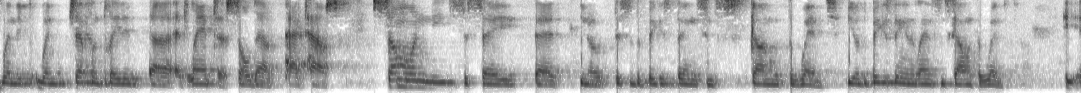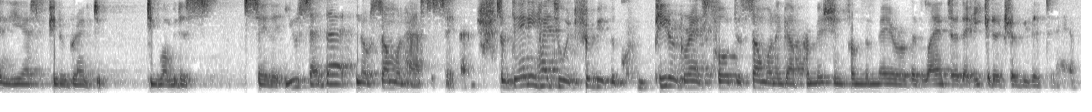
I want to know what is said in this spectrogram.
when they, when Zeppelin played at uh, Atlanta, sold out, packed house. Someone needs to say that you know this is the biggest thing since Gone with the Wind. You know the biggest thing in Atlanta since Gone with the Wind. He, and he asked Peter Grant, do, "Do you want me to say that you said that?" No, someone has to say that. So Danny had to attribute the Peter Grant's quote to someone and got permission from the mayor of Atlanta that he could attribute it to him.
